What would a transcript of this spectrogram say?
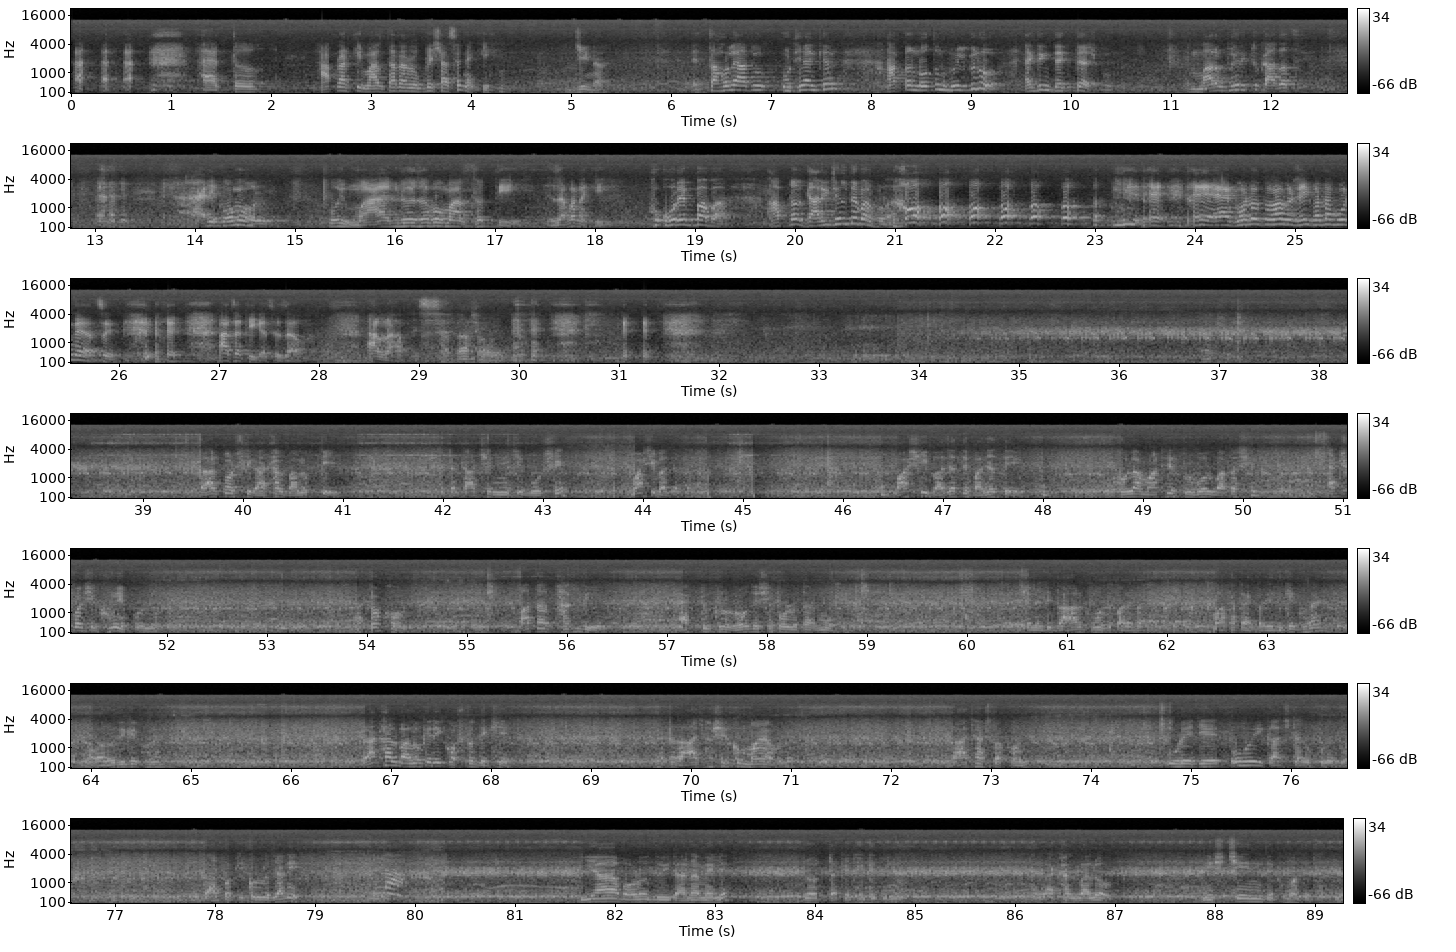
হ্যাঁ তো আপনার কি মাছ ধরার অভ্যেস আছে নাকি? জি না। তাহলে আজ উঠি আঙ্কেল, আপনার নতুন হুইলগুলো একদিন দেখতে আসব। মারুফ ভাইয়ের একটু কাজ আছে। আরে কমল ওই মাগরে যাব মাছ ধরতে। যাবা নাকি? ওরে বাবা আপনার গাড়ি ঠেলতে পারব না। এখনও তোমাকে সেই কথা মনে আছে। আচ্ছা ঠিক আছে যাও। আল্লাহ হাফেজ। তারপর সে রাখাল বালকটি একটা গাছের নিচে বসে বাঁশি বাজাতে। বাঁশি বাজাতে বাজাতে খোলা মাঠের প্রবল বাতাসে একসময় সে ঘুমিয়ে পড়ল। আর তখন পাতার ফাঁক দিয়ে এক টুকরো রোদ এসে পড়ল তার মুখে। ছেলেটি তো আর ঘুমোতে পারে না। মাথাটা একবার এদিকে ঘোরায়, আবার ওদিকে ঘোরায়। রাখাল বালকের এই কষ্ট দেখে একটা রাজহাঁসের খুব মায়া হলো। রাজহাঁস তখন উড়ে যে ওই গাছটার উপরে বসল। তারপর কি করল জানি ইয়া বড় দুই ডানা মেলে রোদটাকে ঢেকে দিল। রাখাল বালক নিশ্চিন্তে ঘুমাতে থাকল।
